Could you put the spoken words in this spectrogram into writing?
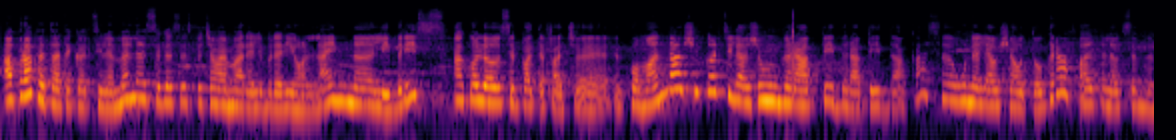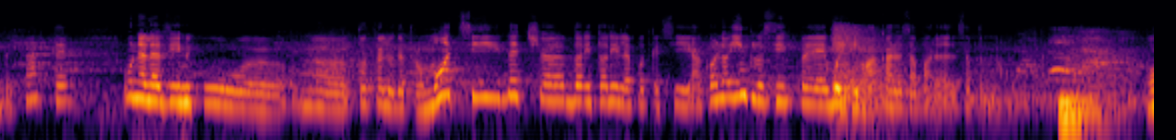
Aproape toate cărțile mele se găsesc pe cea mai mare librărie online, Libris. Acolo se poate face comanda și cărțile ajung rapid, rapid acasă. Unele au și autograf, altele au semne de carte. Unele vin cu uh, uh, tot felul de promoții, deci uh, doritorii le pot găsi acolo, inclusiv pe ultima, care o să apară săptămâna următoare. O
